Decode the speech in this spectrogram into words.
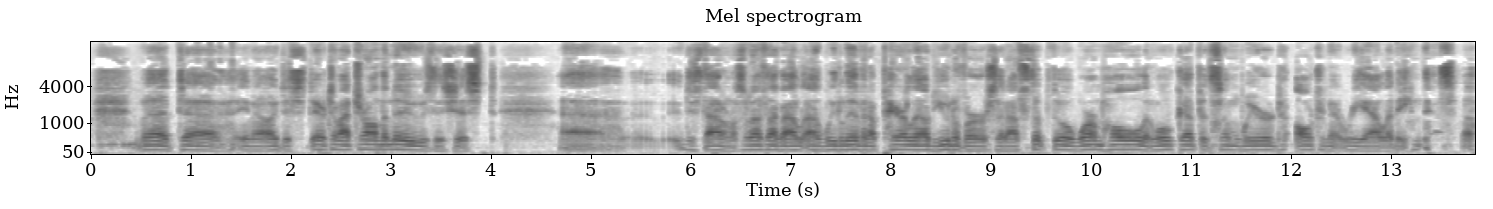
but uh, you know, just every time I turn on the news, it's just. Uh, just I don't know. Sometimes I, I, we live in a parallel universe that I've slipped through a wormhole and woke up in some weird alternate reality. so,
